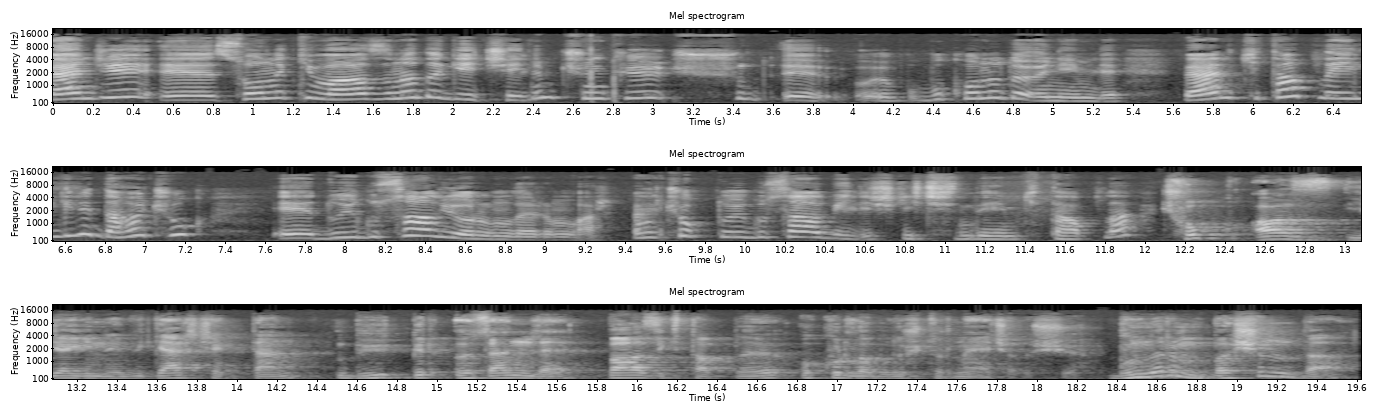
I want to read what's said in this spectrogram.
bence e, sonraki vaazına da geçelim. Çünkü şu e, bu konu da önemli. Ben kitapla ilgili daha çok e, duygusal yorumlarım var. Ben çok duygusal bir ilişki içindeyim kitapla. Çok az yayın evi gerçekten büyük bir özenle bazı kitapları okurla buluşturmaya çalışıyor. Bunların başında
